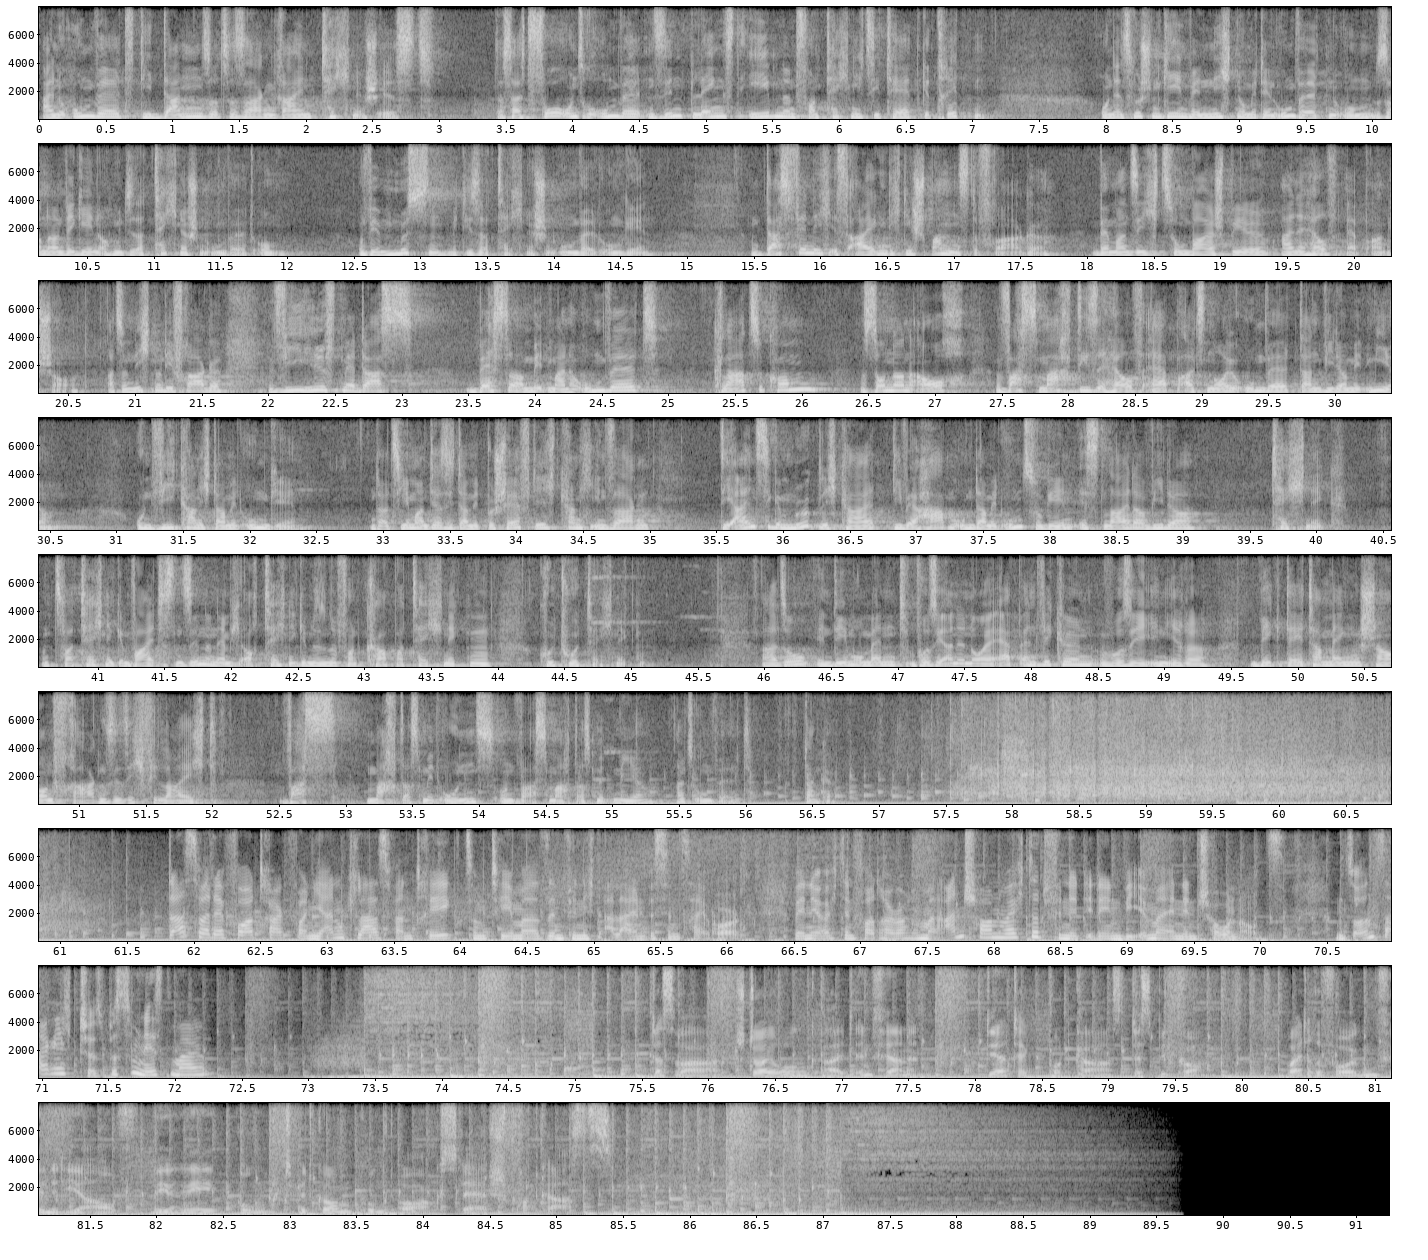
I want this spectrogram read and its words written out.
Eine Umwelt, die dann sozusagen rein technisch ist. Das heißt, vor unsere Umwelten sind längst Ebenen von Technizität getreten. Und inzwischen gehen wir nicht nur mit den Umwelten um, sondern wir gehen auch mit dieser technischen Umwelt um. Und wir müssen mit dieser technischen Umwelt umgehen. Und das finde ich ist eigentlich die spannendste Frage, wenn man sich zum Beispiel eine Health App anschaut. Also nicht nur die Frage, wie hilft mir das besser mit meiner Umwelt klarzukommen, sondern auch, was macht diese Health App als neue Umwelt dann wieder mit mir? Und wie kann ich damit umgehen? Und als jemand, der sich damit beschäftigt, kann ich Ihnen sagen, Die einzige Möglichkeit, die wir haben, um damit umzugehen, ist leider wieder Technik. Und zwar Technik im weitesten Sinne, nämlich auch Technik im Sinne von Körpertechniken, Kulturtechniken. Also in dem Moment, wo Sie eine neue App entwickeln, wo Sie in Ihre Big Data-Mengen schauen, fragen Sie sich vielleicht, was macht das mit uns und was macht das mit mir als Umwelt. Danke. Das war der Vortrag von Jan-Klaas van Treek zum Thema Sind wir nicht alle ein bisschen Cyborg? Wenn ihr euch den Vortrag auch nochmal anschauen möchtet, findet ihr den wie immer in den Show Notes. Und sonst sage ich Tschüss, bis zum nächsten Mal. Das war Steuerung Alt Entfernen, der Tech-Podcast des Bitkom. Weitere Folgen findet ihr auf www.bitkom.org/podcasts.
